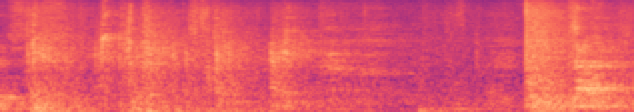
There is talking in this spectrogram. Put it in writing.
Thank you. 站。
